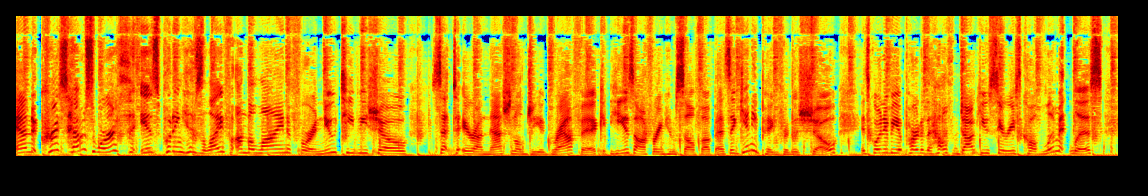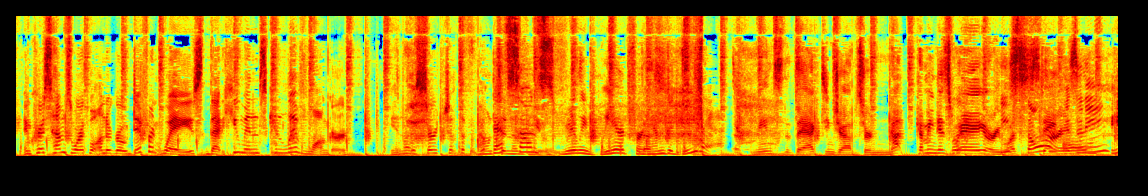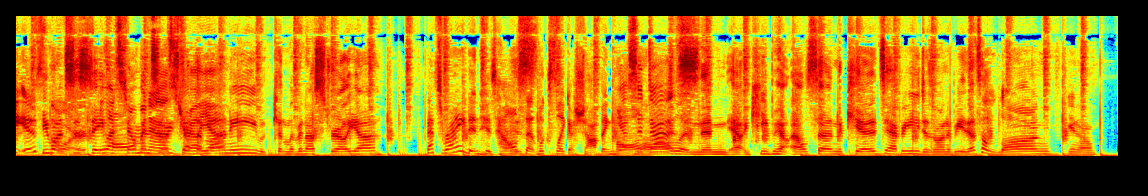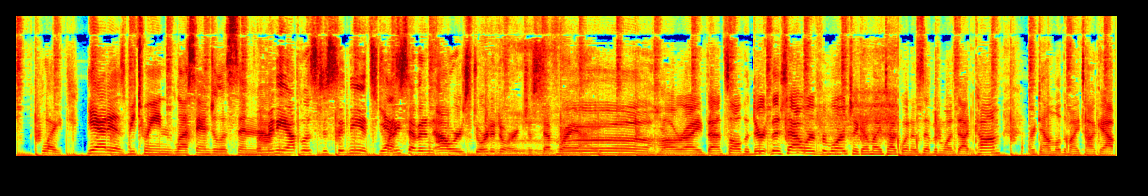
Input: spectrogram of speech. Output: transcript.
And Chris Hemsworth is putting his life on the line for a new TV show set to air on National Geographic. He is offering himself up as a guinea pig for this show. It's going to be a part of the health docu-series called Limitless, and Chris Hemsworth will undergo different ways that humans can live longer in the search of the fountain That of sounds youth. really weird for him to do that. It means that the acting jobs are not coming his way, or he He's wants to Thor, stay home. isn't he? He is He wants to Thor. stay He wants to home, in and so he's got the money. He can live in Australia. That's right, in his house His- that looks like a shopping mall. Yes, it does. And then uh, keep Elsa and the kids happy. He doesn't want to be. That's a long, you know, flight. Yeah, it is between Los Angeles and. From uh, Minneapolis to Sydney, it's Yes. 27 hours door to door. Just FYI. Ugh, All right, that's all the dirt this hour. For more, check out mytalk1071.com or download the MyTalk app.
